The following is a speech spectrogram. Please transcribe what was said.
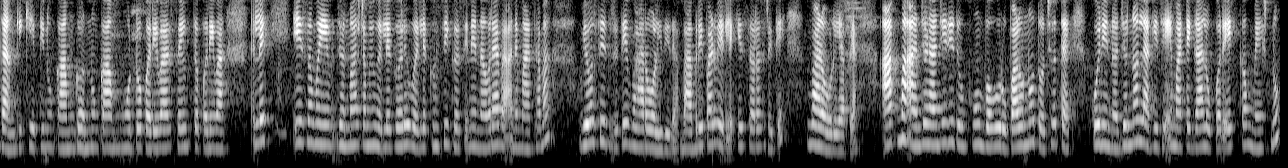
કારણ કે ખેતીનું કામ, ઘરનું કામ, મોટો પરિવાર, સંયુક્ત પરિવાર. એટલે એ સમયે જન્માષ્ટમી હોય એટલે ઘરે હોય એટલે ઘસી ઘસીને નવરાવ્યા અને માથામાં વ્યવસ્થિત રીતે વાળ ઓળી દીધા. બાબરી પાડવી એટલે કે સરસ રીતે વાળ ઓળી આપ્યા. આંખમાં આંજણ આંજી દીધું. હું બહુ રૂપાળો નહોતો. છતાંય કોઈની નજર ન લાગી જાય એ માટે ગાલ ઉપર એક મેષનું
